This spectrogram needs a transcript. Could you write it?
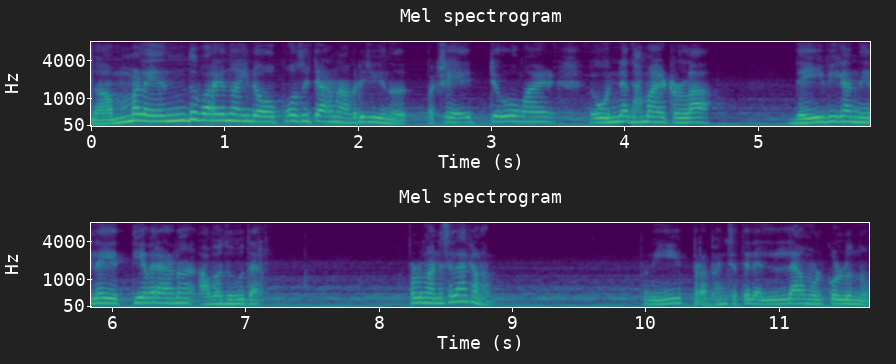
നമ്മൾ എന്ത് പറയുന്നു അതിന്റെ ഓപ്പോസിറ്റാണ് അവർ ചെയ്യുന്നത്. പക്ഷേ ഏറ്റവും ഉന്നതമായിട്ടുള്ള ദൈവിക നില എത്തിയവരാണ് അവധൂതർ. അപ്പോൾ മനസ്സിലാക്കണം. അപ്പം ഈ പ്രപഞ്ചത്തിലെല്ലാം ഉൾക്കൊള്ളുന്നു.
